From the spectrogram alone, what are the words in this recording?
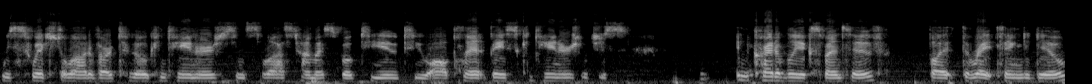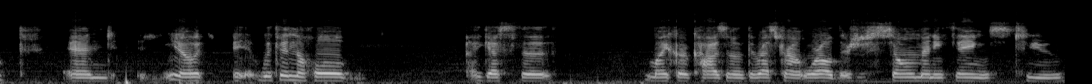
we switched a lot of our to-go containers since the last time I spoke to you to all plant-based containers, which is incredibly expensive, but the right thing to do. And you know, it, it, within the whole, I guess the microcosm of the restaurant world, there's just so many things to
